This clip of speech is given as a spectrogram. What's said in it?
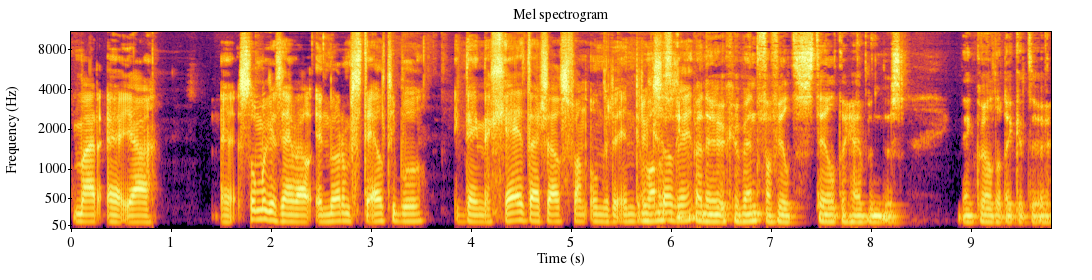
Maar ja, sommige zijn wel enorm stijl, Thibaut. Ik denk dat jij daar zelfs van onder de indruk Want zou ik zijn. ben eh, gewend van veel stijl te hebben, dus ik denk wel dat ik het, eh,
